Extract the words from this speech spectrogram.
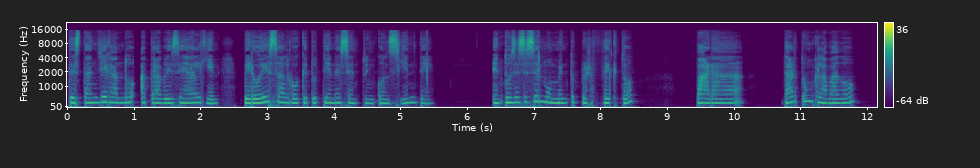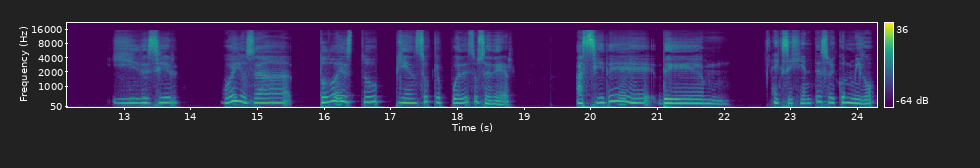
te están llegando a través de alguien, pero es algo que tú tienes en tu inconsciente. Entonces es el momento perfecto para darte un clavado y decir, güey, o sea, todo esto pienso que puede suceder así de, de mm, exigente soy conmigo.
